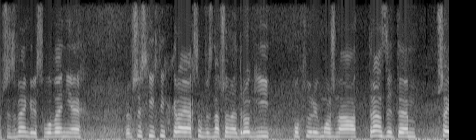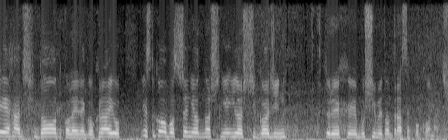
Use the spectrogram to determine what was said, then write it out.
przez Węgry, Słowenię. We wszystkich tych krajach są wyznaczone drogi, po których można tranzytem przejechać do kolejnego kraju. Jest tylko obostrzenie odnośnie ilości godzin, w których y, musimy tą trasę pokonać.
